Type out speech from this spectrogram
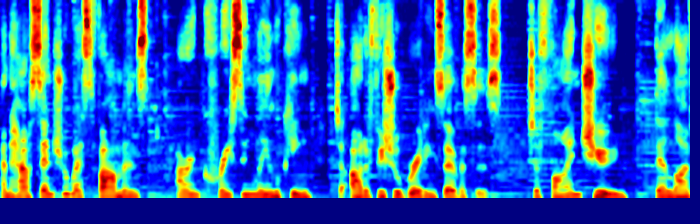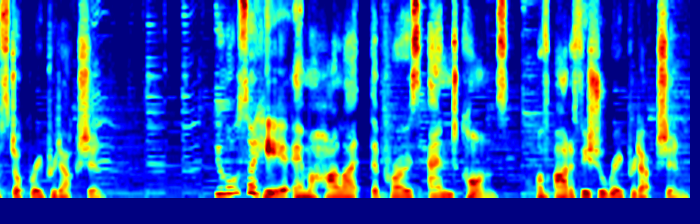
and how Central West farmers are increasingly looking to artificial breeding services to fine tune their livestock reproduction. You'll also hear Emma highlight the pros and cons of artificial reproduction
